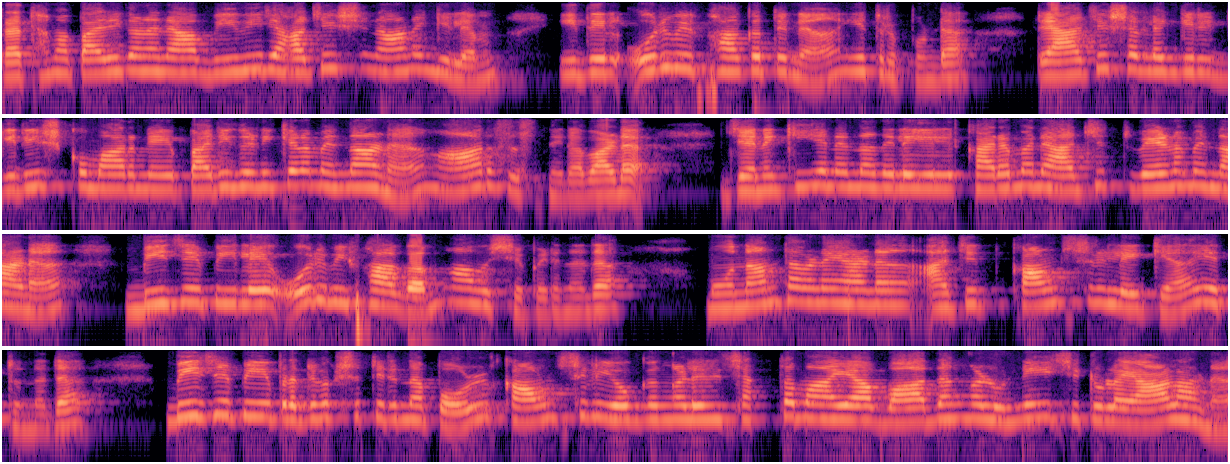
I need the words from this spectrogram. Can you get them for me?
പ്രഥമ പരിഗണന വി വി രാജേഷിനാണെങ്കിലും ഇതിൽ ഒരു വിഭാഗത്തിന് എതിർപ്പുണ്ട്. രാജേഷ് അല്ലെങ്കിൽ ഗിരീഷ് കുമാറിനെ പരിഗണിക്കണമെന്നാണ് ആർ എസ് എസ് നിലപാട്. ജനകീയൻ എന്ന നിലയിൽ കരമന അജിത് വേണമെന്നാണ് ബി ജെ പിയിലെ ഒരു വിഭാഗം ആവശ്യപ്പെടുന്നത്. മൂന്നാം തവണയാണ് അജിത് കൗൺസിലിലേക്ക് എത്തുന്നത്. ബി ജെ പി പ്രതിപക്ഷത്തിരുന്നപ്പോൾ കൗൺസിൽ യോഗങ്ങളിൽ ശക്തമായ വാദങ്ങൾ ഉന്നയിച്ചിട്ടുള്ളയാളാണ്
